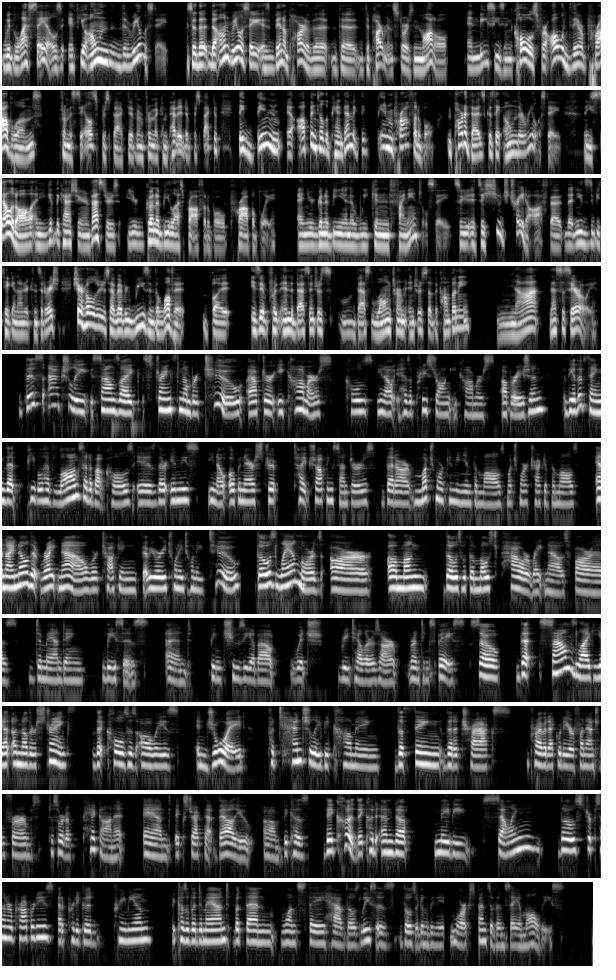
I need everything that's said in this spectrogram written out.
with less sales if you own the real estate. So the the owned real estate has been a part of the the department stores model and Macy's and Kohl's for all of their problems from a sales perspective and from a competitive perspective, they've been uh, up until the pandemic, they've been profitable. And part of that is because they own their real estate. And you sell it all and you give the cash to your investors, you're gonna be less profitable, probably and you're going to be in a weakened financial state. So it's a huge trade-off that that needs to be taken under consideration. Shareholders have every reason to love it, but is it for in the best interest best long-term interest of the company? Not necessarily. This actually sounds like strength number 2 after e-commerce. Kohl's, you know, has a pretty strong e-commerce operation the other thing that people have long said about Kohl's is they're in these, you know, open air strip type shopping centers that are much more convenient than malls, much more attractive than malls. And I know that right now, we're talking February 2022, those landlords are among those with the most power right now as far as demanding leases and being choosy about which retailers are renting space. So that sounds like yet another strength that Kohl's has always enjoyed potentially becoming the thing that attracts private equity or financial firms to sort of pick on it and extract that value um, because they could they could end up maybe selling those strip center properties at a pretty good premium because of the demand but then once they have those leases those are going to be more expensive than say a mall lease.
